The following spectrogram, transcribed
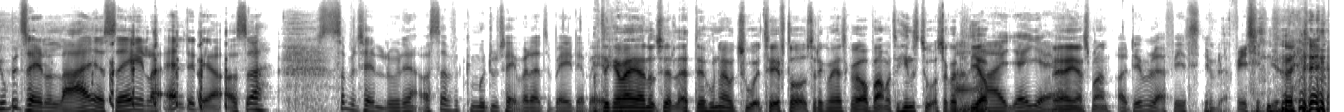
du betaler leje af sal og alt det der, og så, så betaler du der, og så må du tage, hvad der er tilbage der bag. Det kan være, jeg er nødt til, at, hun har jo tur til efteråret, så det kan være, jeg skal være opvarmer til hendes tur, så går det lige op. Ah, ja, ja. Ja, ja, smart. Og det vil være fedt. Det vil være fedt.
